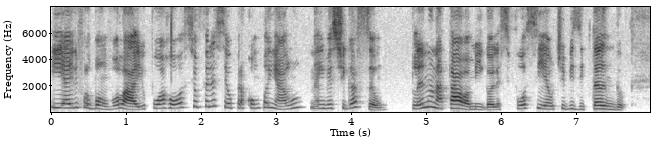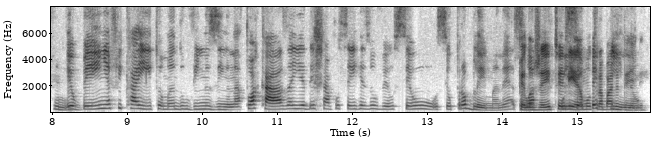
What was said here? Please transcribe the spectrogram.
e aí ele falou: Bom, vou lá. E o Poirot se ofereceu para acompanhá-lo na investigação. Pleno Natal, amiga, olha, se fosse eu te visitando, hum. eu bem ia ficar aí tomando um vinhozinho na tua casa e ia deixar você ir resolver o seu, o seu problema, né? Pelo sua, jeito, ele ama o trabalho dele.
